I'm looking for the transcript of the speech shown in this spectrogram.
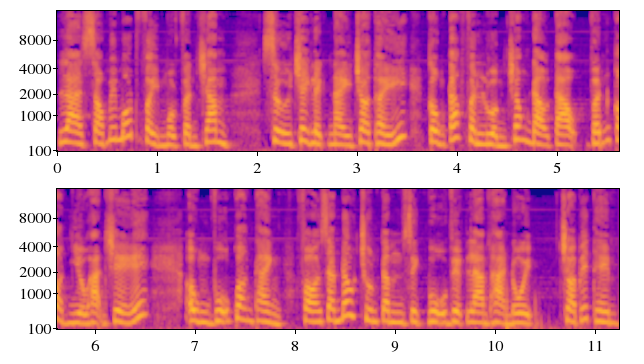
là 61,1%. Sự chênh lệch này cho thấy công tác phân luồng trong đào tạo vẫn còn nhiều hạn chế. Ông Vũ Quang Thành, Phó Giám đốc Trung tâm Dịch vụ Việc làm Hà Nội, cho biết thêm.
